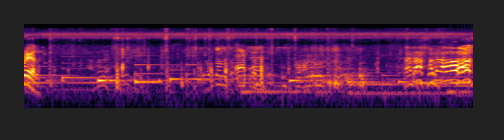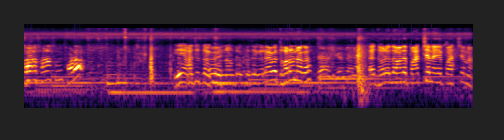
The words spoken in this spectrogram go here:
পড়ে গেল। এ আছে তো কোন নামটা কোথায় গেল এবার ধরো না গা ধরে তো আমাদের পাচ্ছে না এ পাচ্ছে না।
